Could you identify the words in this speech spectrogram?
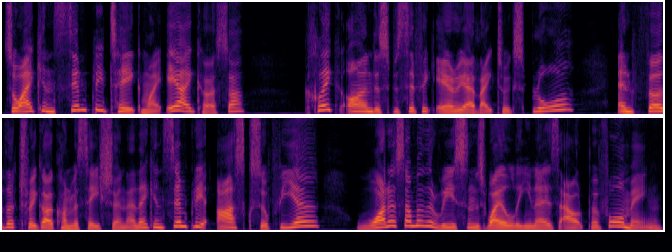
So I can simply take my AI cursor, click on the specific area I'd like to explore, and further trigger a conversation. And I can simply ask Sophia, what are some of the reasons why Lena is outperforming?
